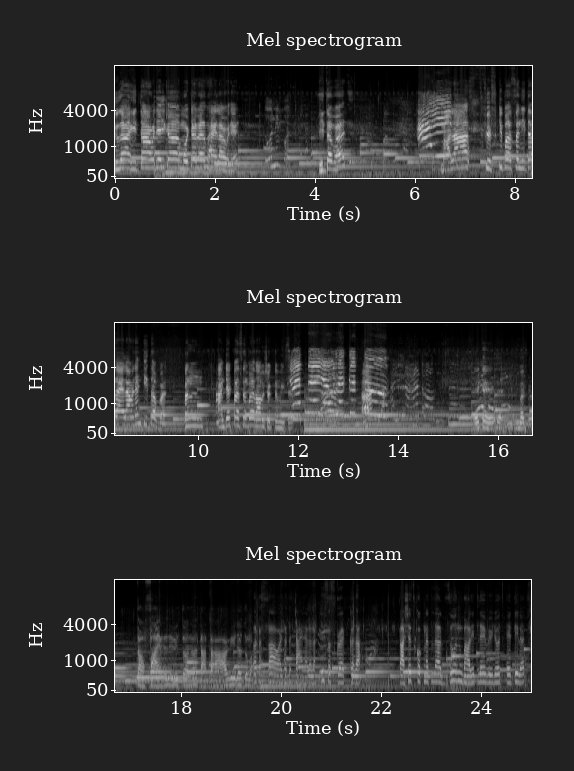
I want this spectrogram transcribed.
तुला इथं आवडेल का मोठ्या घरात राहायला आवडेल? इथं पण? मला फिफ्टी पर्सेंट इथं राहायला आवडेल आणि तिथं पण. पण हंड्रेड पर्सेंट पण राहू शकतो मी इथं. हा? बघ. फायनली मित्रांनो आता हा व्हिडिओ तुम्हाला तुम्हाला कसा आवडला तर चॅनलला नक्की सबस्क्राईब करा. तर असेच कोकणातले अजून भारीतले व्हिडिओज येतीलच.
